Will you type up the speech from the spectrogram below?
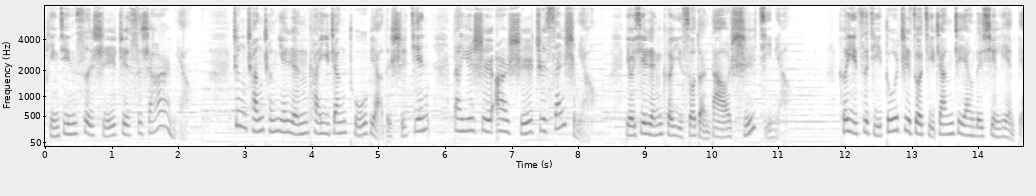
平均四十至四十二秒。正常成年人看一张图表的时间大约是二十至三十秒，有些人可以缩短到十几秒。可以自己多制作几张这样的训练表，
